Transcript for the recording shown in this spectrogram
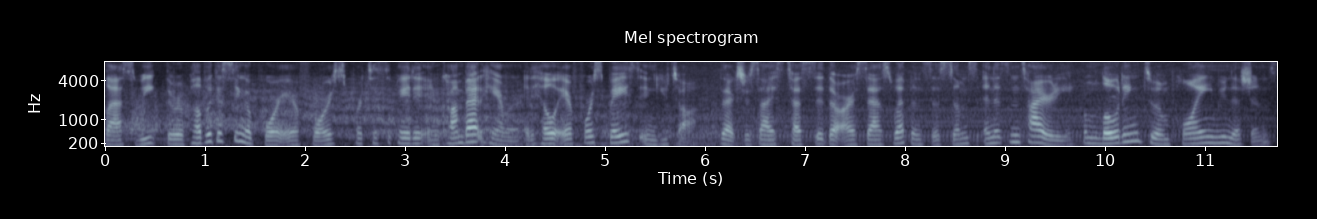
Last week, the Republic of Singapore Air Force participated in Combat Hammer at Hill Air Force Base in Utah. The exercise tested the RSAF's weapon systems in its entirety, from loading to employing munitions.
